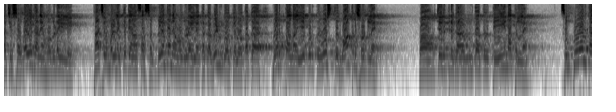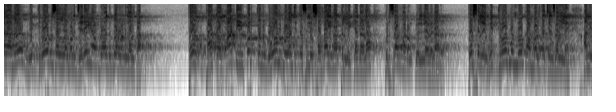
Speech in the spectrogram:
ताची सोबाय ताणें वगडयली ताचें म्हणलें कितें आसा सगळें ताणें वगडयलें ताका विणगो केलो ताका मरतना एक उडको वस्तूर मात्र सोडलें वा चरित्रकार म्हणटात तेंय नातलें संपूर्ण तरान विद्रोप जाल्लो म्हण जरी अपराध बरोवन घालता तो ताका फाटी परतून गोवन पळोवची तसली सोबाय नातली केदळा कुर्सार मारूंक वेल्ल्या वेळार. तसले विद्रोप मोका मोल ताचें जाल्लें आनी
